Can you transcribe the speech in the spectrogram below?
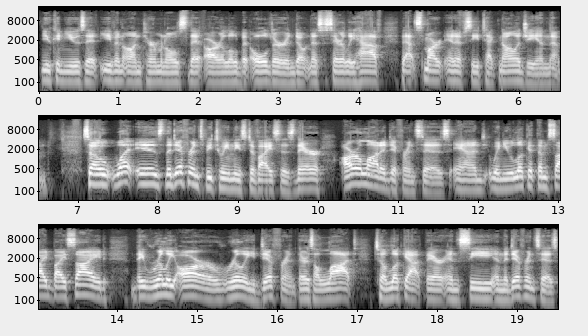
you can use it even on terminals that are a little bit older and don't necessarily have that smart NFC technology in them. So, what is the difference between these devices? There are a lot of differences, and when you look at them side by side, they really are really different. There's a lot to look at there and see in the differences.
